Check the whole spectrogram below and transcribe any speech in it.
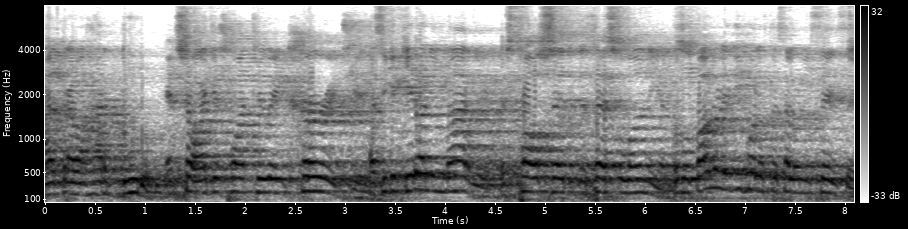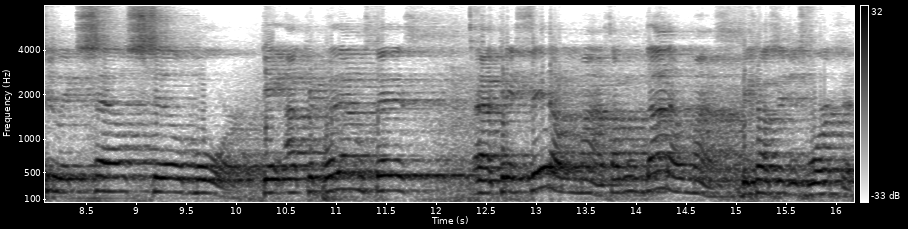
al trabajar duro. And so I just want to encourage you, Así que quiero animarle, as Paul said to the Thessalonians, como Pablo le dijo a los tesalonicenses, to excel still more que, a que puedan ustedes eh, crecer aún más, abundar aún más, because it is worth it.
